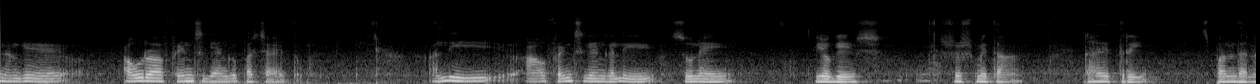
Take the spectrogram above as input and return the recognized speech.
ನನಗೆ ಅವರ ಫ್ರೆಂಡ್ಸ್ ಗ್ಯಾಂಗು ಪರಿಚಯ ಆಯಿತು. ಅಲ್ಲಿ ಆ ಫ್ರೆಂಡ್ಸ್ ಗ್ಯಾಂಗಲ್ಲಿ ಸುನೈ, ಯೋಗೇಶ್ ಸುಷ್ಮಿತಾ ಗಾಯತ್ರಿ, ಸ್ಪಂದನ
